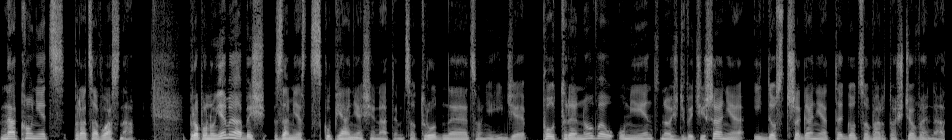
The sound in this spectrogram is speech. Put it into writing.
Na koniec praca własna. Proponujemy, abyś zamiast skupiania się na tym, co trudne, co nie idzie, potrenował umiejętność wyciszania i dostrzegania tego, co wartościowe na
